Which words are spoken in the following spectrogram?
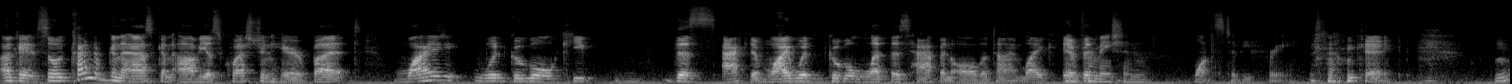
Okay, so kind of going to ask an obvious question here, but why would Google keep this active? Why would Google let this happen all the time? Like if it, Information wants to be free. okay. Hmm?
